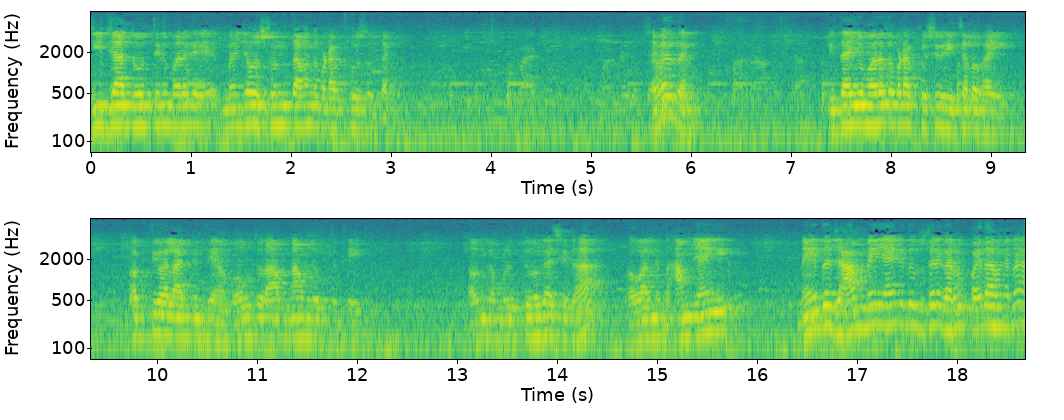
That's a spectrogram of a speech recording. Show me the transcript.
जीजा दो तीन मर गए। मैं जब सुनता हूँ तो बड़ा खुश होता है। समझते पिताजी मरे तो बड़ा खुशी हुई चलो भाई भक्ति वाला आदमी थे हम बहुत राम नाम जपते थे। और उनका मृत्यु होगा सीधा भगवान धाम जाएँगे। नहीं तो धाम नहीं जाएँगे तो दूसरे घर में पैदा होंगे ना।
